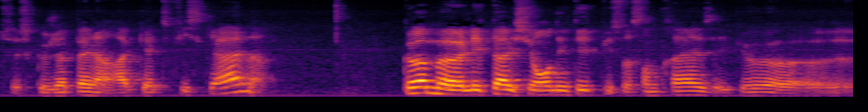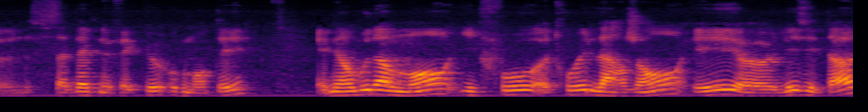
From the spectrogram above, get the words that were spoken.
c'est ce que j'appelle un racket fiscal. Comme euh, l'État est surendetté depuis 1973 et que euh, sa dette ne fait que augmenter, et eh bien, au bout d'un moment, il faut trouver de l'argent et les États,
